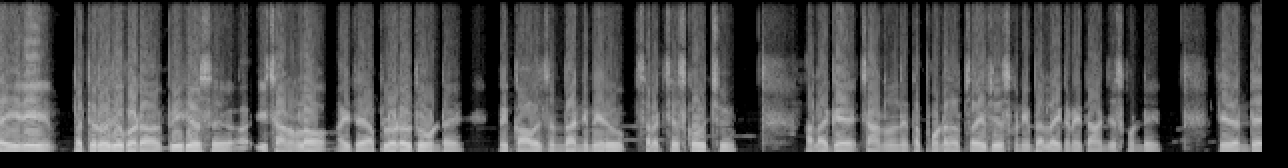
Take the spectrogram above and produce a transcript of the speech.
డైలీ ప్రతిరోజు కూడా వీడియోస్ ఈ ఛానల్లో అయితే అప్లోడ్ అవుతూ ఉంటాయి. మీకు కావాల్సిన దాన్ని మీరు సెలెక్ట్ చేసుకోవచ్చు. అలాగే ఛానల్ని తప్పకుండా సబ్స్క్రైబ్ చేసుకుని బెల్ ఐకన్ అయితే ఆన్ చేసుకోండి. లేదంటే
